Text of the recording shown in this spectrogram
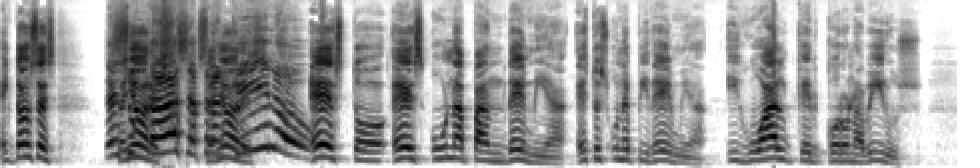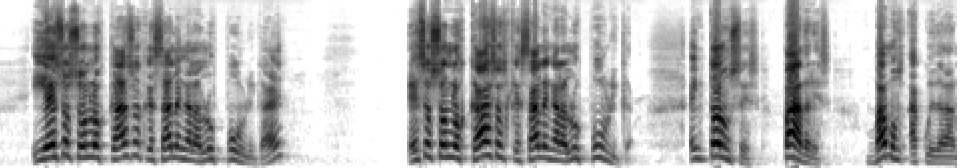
Entonces, en señores, su casa, tranquilo. Esto es una pandemia, esto es una epidemia, igual que el coronavirus. Y esos son los casos que salen a la luz pública, ¿eh? Esos son los casos que salen a la luz pública. Entonces, padres, vamos a cuidar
